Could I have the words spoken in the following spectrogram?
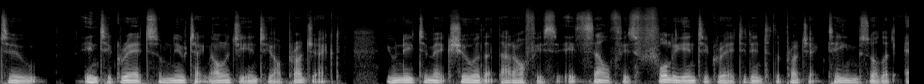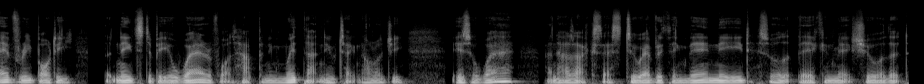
to integrate some new technology into your project, you need to make sure that that office itself is fully integrated into the project team so that everybody that needs to be aware of what's happening with that new technology is aware and has access to everything they need so that they can make sure that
